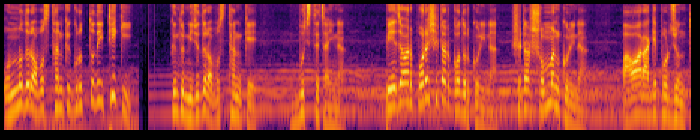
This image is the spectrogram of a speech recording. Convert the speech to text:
অন্যদের অবস্থানকে গুরুত্ব দিই ঠিকই, কিন্তু নিজেদের অবস্থানকে বুঝতে চাই না। পেয়ে যাওয়ার পরে সেটার কদর করি না, সেটার সম্মান করি না। পাওয়ার আগে পর্যন্ত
